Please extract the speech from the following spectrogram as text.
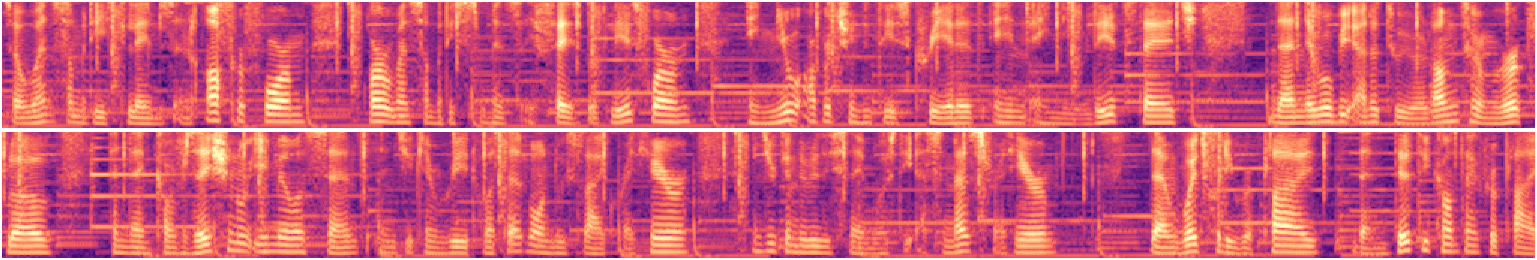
so when somebody claims an offer form or when somebody submits a Facebook lead form, a new opportunity is created in a new lead stage. Then they will be added to your long-term workflow and then conversational email is sent and you can read what that one looks like right here. And you can do the same with the SMS right here. Then wait for the reply. Then did the contact reply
